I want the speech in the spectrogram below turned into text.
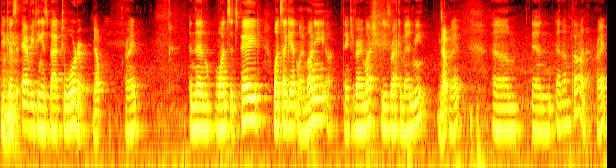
because everything is back to order, Yep. right? And then once it's paid, once I get my money, uh, thank you very much. Please recommend me Yep. right? Um, and and I'm gone, right?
